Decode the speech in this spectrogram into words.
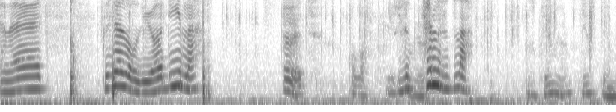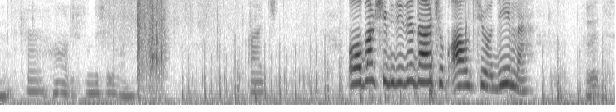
Evet. Güzel oluyor değil mi? Evet. Allah. Zıp, hem zıpla. Zıplayamıyorum. Niye zıplayamıyorum? Ha, Ha üstümde şey var. ağaç. O bak şimdi de daha çok artıyor değil mi? Evet.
